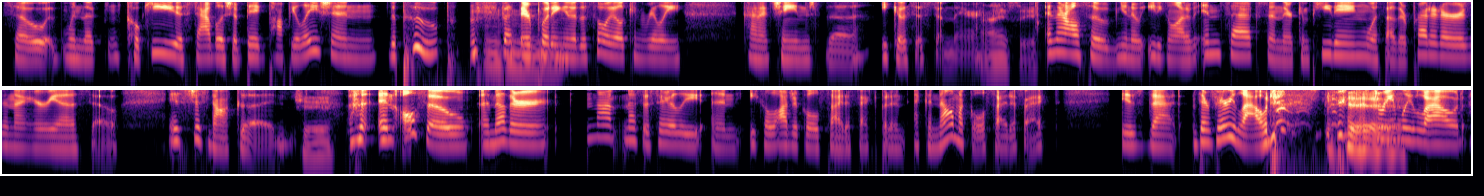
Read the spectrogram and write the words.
So when the coquí establish a big population, the poop that they're mm-hmm. putting into the soil can really kind of change the ecosystem there. I see. And they're also, you know, eating a lot of insects and they're competing with other predators in that area. So it's just not good. Sure. and also, another, not necessarily an ecological side effect, but an economical side effect is that they're very loud. they're extremely loud.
